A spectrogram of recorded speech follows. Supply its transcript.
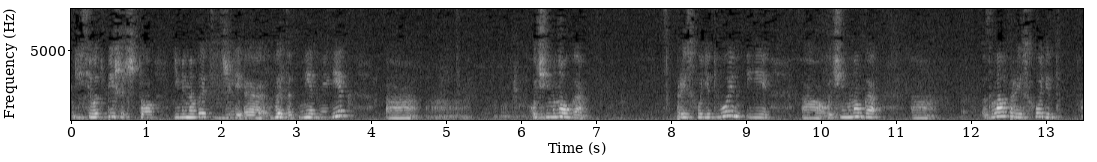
Гесиод пишет, что именно в этот, в этот медный век очень много происходит войн, и э, очень много э, зла происходит, э,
